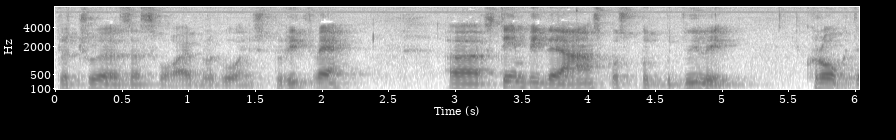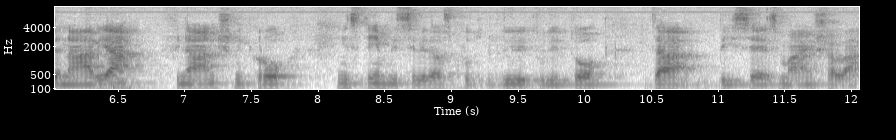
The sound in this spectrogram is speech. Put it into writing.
plačujejo za svoje blago in storitve. S tem bi dejansko spodbudili krog denarja, finančni krog, in s tem bi seveda spodbudili tudi to, da bi se zmanjšala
